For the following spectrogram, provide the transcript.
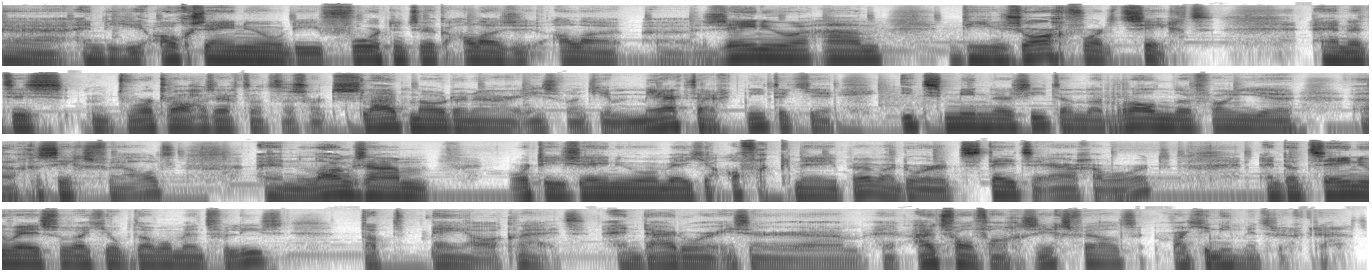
Uh, en die oogzenuw die voert natuurlijk alle, alle uh, zenuwen aan die zorgen voor het zicht. En het, is, het wordt wel gezegd dat het een soort sluipmoordenaar is. Want je merkt eigenlijk niet dat je iets minder ziet aan de randen van je uh, gezichtsveld. En langzaam wordt die zenuw een beetje afgeknepen, waardoor het steeds erger wordt. En dat zenuwweefsel wat je op dat moment verliest, dat ben je al kwijt. En daardoor is er uitval van gezichtsveld, wat je niet meer terugkrijgt.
